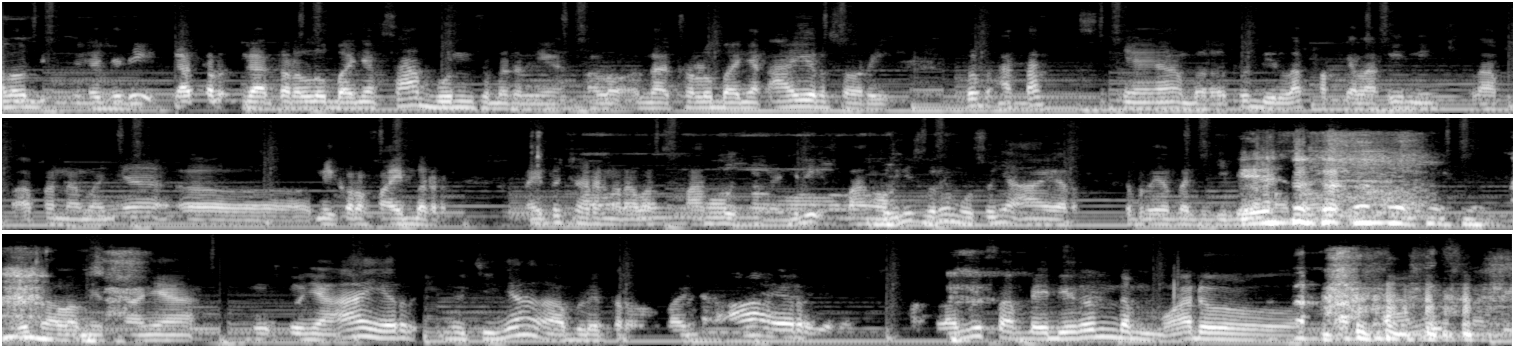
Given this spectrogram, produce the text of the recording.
kalau ya, jadi nggak ter, terlalu banyak sabun sebenarnya. Kalau nggak terlalu banyak air sorry. Terus atasnya baru tuh dilap pakai lap ini lap apa namanya uh, microfiber Nah itu cara ngerawat sepatu sebenarnya. Jadi sepatu ini sebenarnya musuhnya air seperti yang tadi dibilang. Jadi kalau misalnya musuhnya air, nyucinya nggak boleh terlalu banyak air gitu. Lagi sampai direndam, waduh, nangis nanti.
